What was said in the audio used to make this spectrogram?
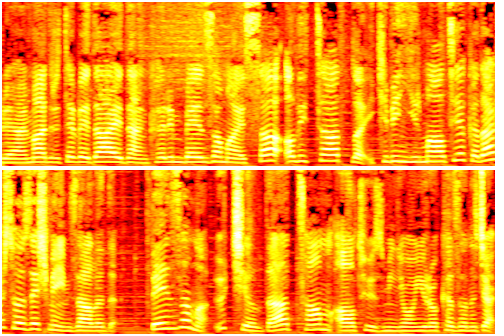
Real Madrid'e veda eden Karim Benzema ise Al Ittihad'la 2026'ya kadar sözleşme imzaladı. Benzema 3 yılda tam 600 milyon euro kazanacak.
